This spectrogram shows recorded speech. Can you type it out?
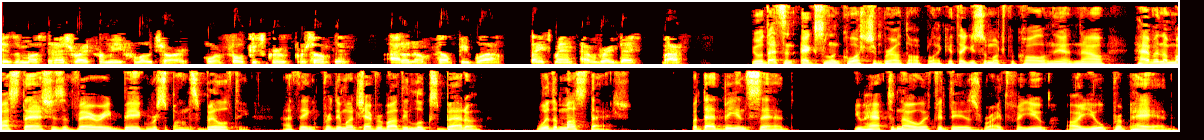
is a mustache right for me flowchart or focus group or something. I don't know. Help people out. Thanks, man. Have a great day. Bye. Yo, that's an excellent question, Brown Dog Blanket. Thank you so much for calling in. Now, having a mustache is a very big responsibility. I think pretty much everybody looks better with a mustache. But that being said, you have to know if it is right for you. Are you prepared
